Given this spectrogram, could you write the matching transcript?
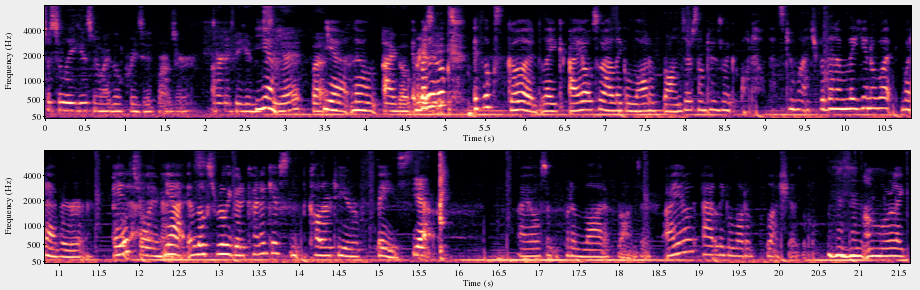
just to let you guys know, I go crazy with bronzer. I don't know if you can Yeah. see it, but Yeah, no, I go crazy. but it looks it looks good. Like I also add like a lot of bronzer. Sometimes like oh no, that's too much. But then I'm like, you know what? Whatever. It looks really Yeah, it looks really good. It kind of gives color to your face. yeah. I also put a lot of bronzer. I add, add like a lot of blush as well. I'm more like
